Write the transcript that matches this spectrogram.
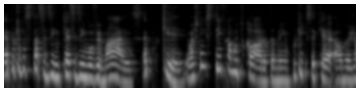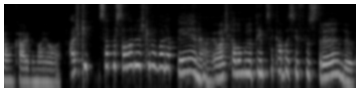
É porque você tá se, quer se desenvolver mais? É por quê? Eu acho que isso tem que ficar muito claro também. Por que, que você quer almejar um cargo maior? Acho que só por salário eu acho que não vale a pena. Eu acho que ao longo do tempo você acaba se frustrando.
